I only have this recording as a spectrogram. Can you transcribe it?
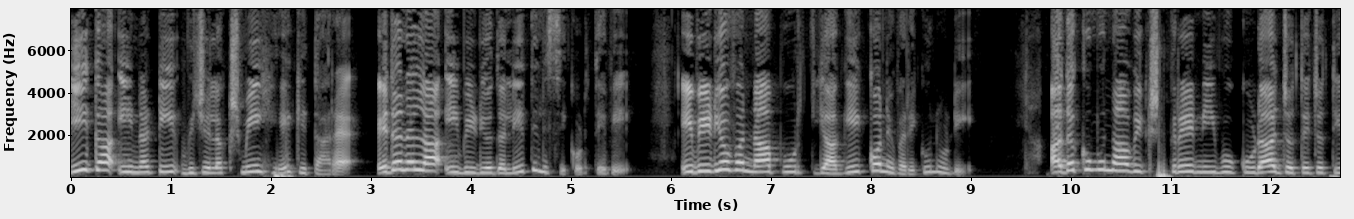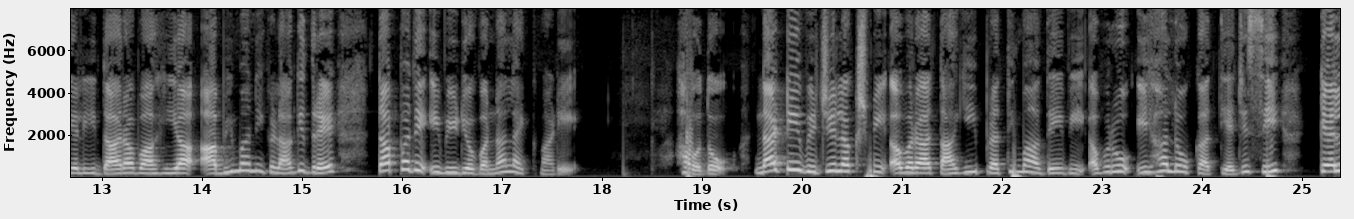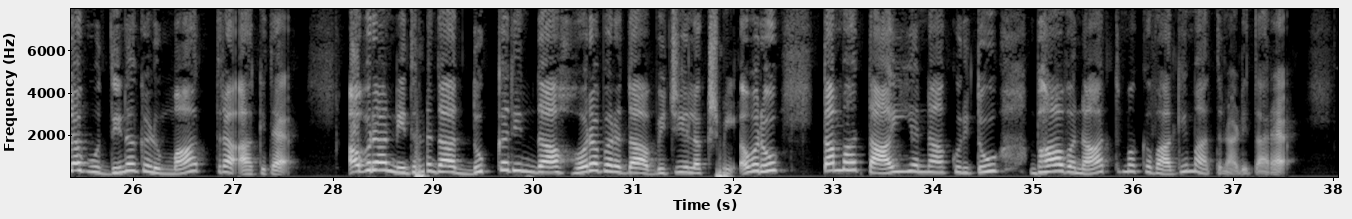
ಈಗ ಈ ನಟಿ ವಿಜಯಲಕ್ಷ್ಮಿ ಹೇಗಿದ್ದಾರೆ? ಇದನ್ನೆಲ್ಲ ಈ ವಿಡಿಯೋದಲ್ಲಿ ತಿಳಿಸಿಕೊಡ್ತೀವಿ. ಈ ವಿಡಿಯೋವನ್ನ ಪೂರ್ತಿಯಾಗಿ ಕೊನೆವರೆಗೂ ನೋಡಿ. ಅದಕ್ಕೂ ಮುನ್ನ ವೀಕ್ಷಕರೇ, ನೀವು ಕೂಡ ಜೊತೆ ಜೊತೆಯಲ್ಲಿ ಧಾರಾವಾಹಿಯ ಅಭಿಮಾನಿಗಳಾಗಿದ್ರೆ ತಪ್ಪದೆ ಈ ವಿಡಿಯೋವನ್ನ ಲೈಕ್ ಮಾಡಿ. ಹೌದು, ನಟಿ ವಿಜಯಲಕ್ಷ್ಮಿ ಅವರ ತಾಯಿ ಪ್ರತಿಮಾ ದೇವಿ ಅವರು ಇಹಲೋಕ ತ್ಯಜಿಸಿ ಕೆಲವು ದಿನಗಳು ಮಾತ್ರ ಆಗಿದೆ. ಅವರ ನಿಧನದ ದುಃಖದಿಂದ ಹೊರಬರದ ವಿಜಯಲಕ್ಷ್ಮಿ ಅವರು ತಮ್ಮ ತಾಯಿಯನ್ನ ಕುರಿತು ಭಾವನಾತ್ಮಕವಾಗಿ ಮಾತನಾಡಿದ್ದಾರೆ.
